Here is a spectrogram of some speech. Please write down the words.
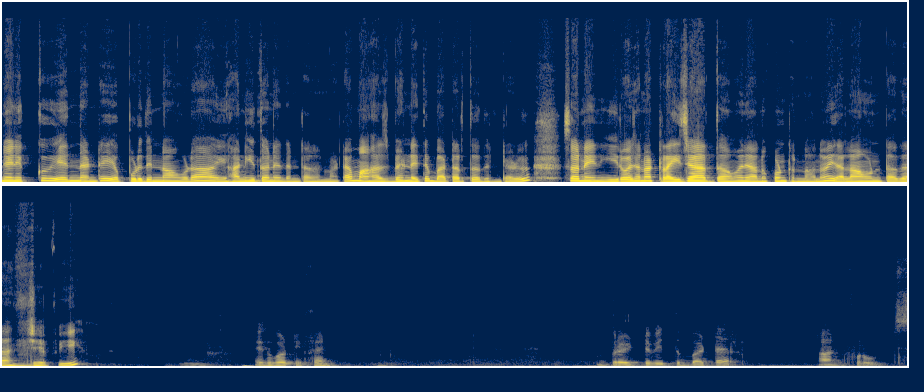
నేను ఎక్కువ ఏంటంటే ఎప్పుడు తిన్నా కూడా ఈ హనీతోనే తింటాను అనమాట మా హస్బెండ్ అయితే బటర్తో తింటాడు. సో నేను ఈ రోజున ట్రై చేద్దామని అనుకుంటున్నాను. ఎలా ఉంటుందా అని చెప్పి. ఇదిగో tiffin. Bread with butter and fruits.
